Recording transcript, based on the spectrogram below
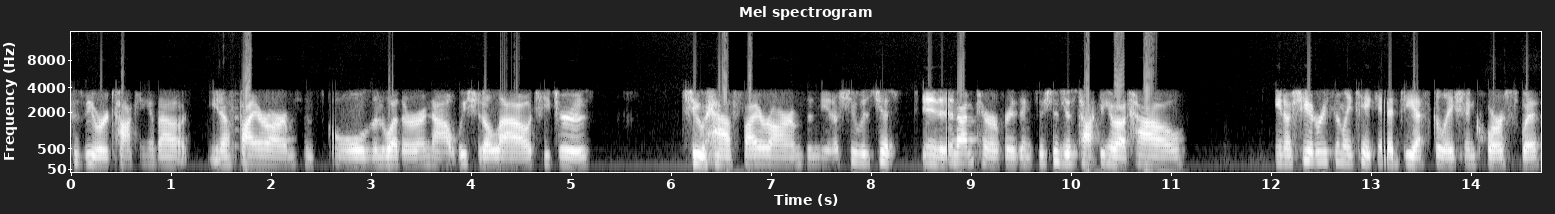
because we were talking about, you know, firearms in schools and whether or not we should allow teachers to have firearms. And, you know, she was just, and I'm paraphrasing, so she was just talking about how, you know, she had recently taken a de escalation course with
